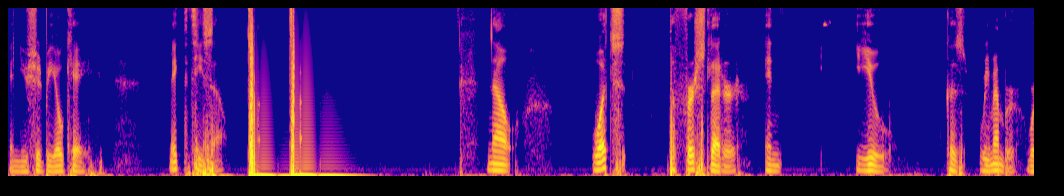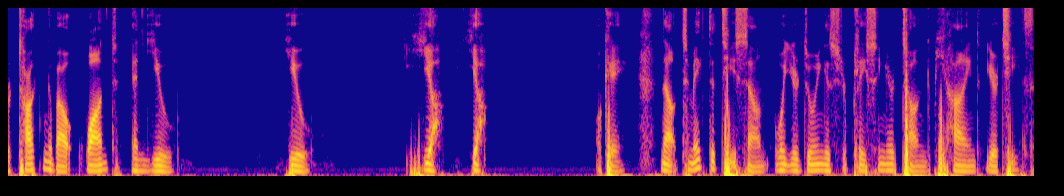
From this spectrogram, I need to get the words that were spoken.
and you should be okay. Make the T sound. Now, what's the first letter in you? Because remember, we're talking about want and you. You. Yeah. Okay, now to make the T sound, what you're doing is you're placing your tongue behind your teeth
